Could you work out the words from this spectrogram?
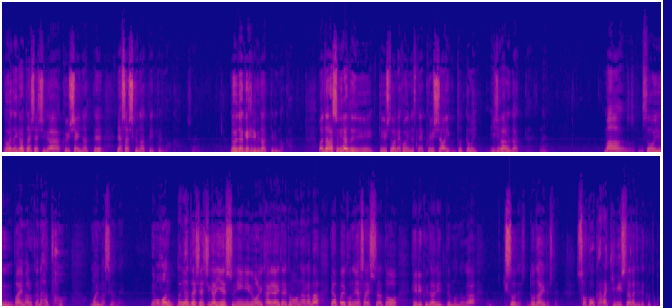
どれだけ私たちがクリスチャンになって優しくなっていってるのかどれだけへりくだっているのか。まあ、ダース・ウィラードという人はねこういうんですね。クリスチャンはとっても意地悪だってね。まあそういう場合もあるかなと思いますよね。でも本当に私たちがイエスに似るものに変えられたいと思うならばやっぱりこの優しさとへりくだりっていうものが基礎です。土台ですね。そこから厳しさが出てくると思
